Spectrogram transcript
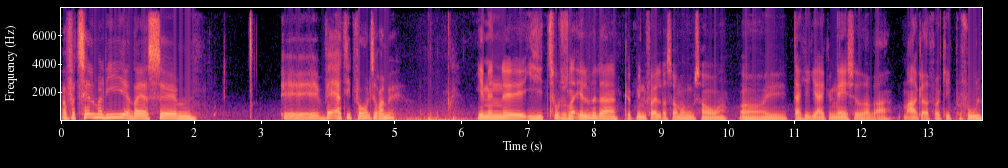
Og fortæl mig lige, Andreas, øh, øh, hvad er dit forhold til Rømø? Jamen, øh, i 2011, der købte mine forældre sommerhus herovre, og øh, der gik jeg i gymnasiet og var meget glad for at kigge på fugle.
